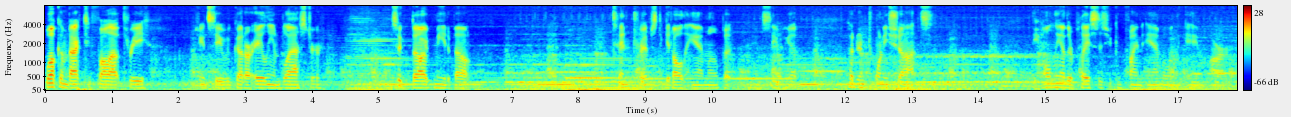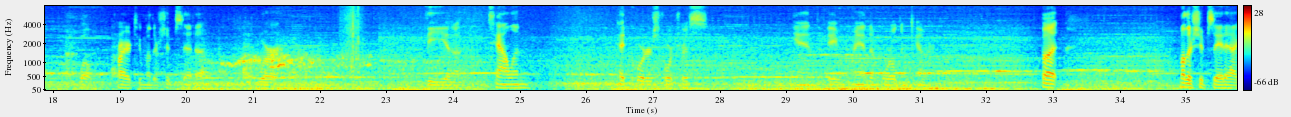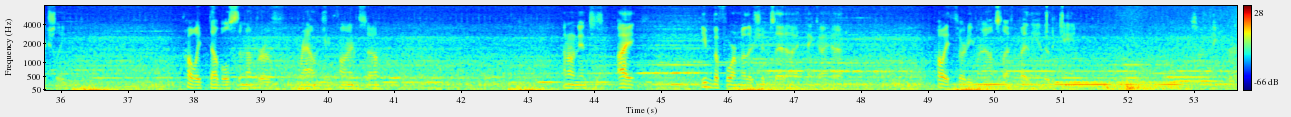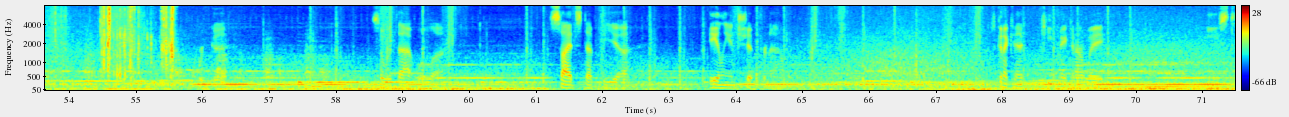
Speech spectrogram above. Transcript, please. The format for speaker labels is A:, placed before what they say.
A: Welcome back to Fallout 3. As you can see, we've got our alien blaster. It took Dogmeat about 10 trips to get all the ammo, but you can see we got 120 shots. The only other places you can find ammo in the game are, well, prior to Mothership Zeta, were the uh, Talon headquarters fortress a random world encounter. But Mothership Zeta actually probably doubles the number of rounds you find, so I don't anticipate. I even before Mothership Zeta, I think I had probably 30 rounds left by the end of the game. Sidestep the uh, alien ship for now. Just gonna keep making our way east.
